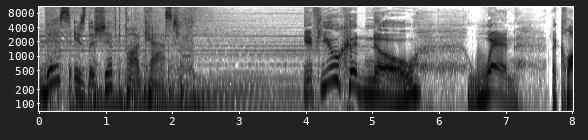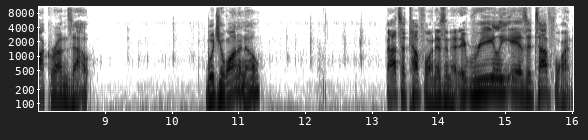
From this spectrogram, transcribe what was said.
This is the Shift Podcast. If you could know when the clock runs out, would you want to know? That's a tough one, isn't it? It really is a tough one.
